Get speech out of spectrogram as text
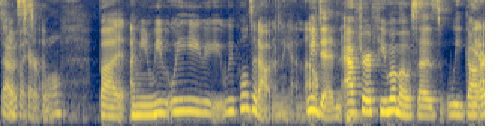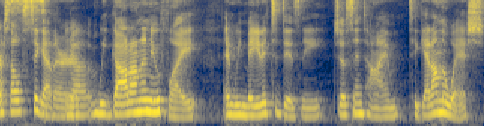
That was terrible. But I mean, we we we pulled it out in the end. Though. We did. After a few mimosas, we got Yes. ourselves together. Yeah. We got on a new flight and we made it to Disney just in time to get on the Wish,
